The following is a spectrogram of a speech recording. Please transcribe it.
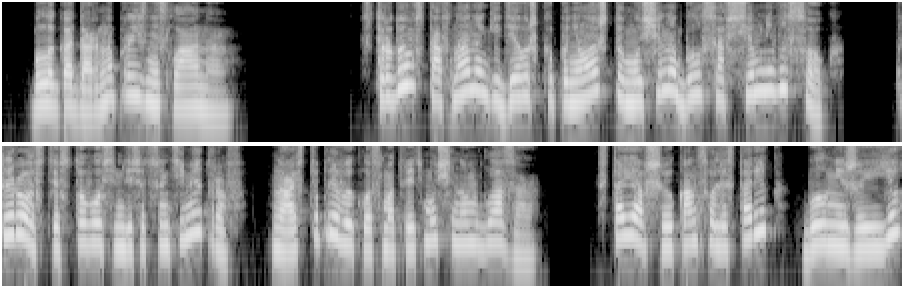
— благодарно произнесла она. С трудом встав на ноги, девушка поняла, что мужчина был совсем невысок. При росте в 180 сантиметров Настя привыкла смотреть мужчинам в глаза. Стоявший у консоли старик был ниже ее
